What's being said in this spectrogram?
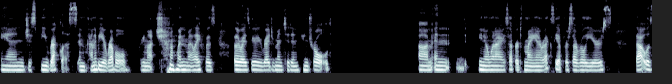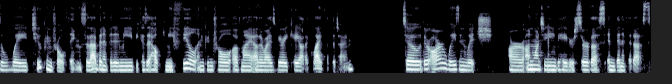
and just be reckless and kind of be a rebel pretty much when my life was otherwise very regimented and controlled. Um, and, you know, when I suffered from my anorexia for several years, that was a way to control things. So that benefited me because it helped me feel in control of my otherwise very chaotic life at the time. So there are ways in which our unwanted eating behaviors serve us and benefit us.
